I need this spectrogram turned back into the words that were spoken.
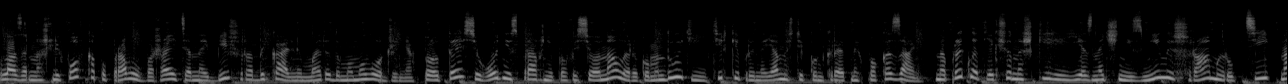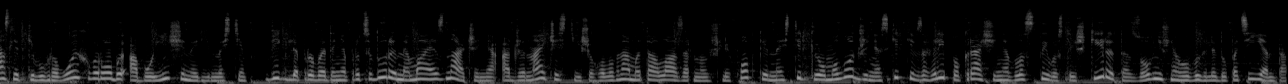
Лазерна шліфовка по праву вважається найбільш радикальним методом омолодження. Проте сьогодні справжні професіонали рекомендують її тільки при наявності конкретних показань. Наприклад, якщо на шкірі є значні зміни, шрами, рубці, наслідки вугрової хвороби або інші нерівності. Вік для проведення процедури не має значення, адже найчастіше головна мета лазерної шліфовки не стільки омолодження, скільки взагалі покращення властивостей шкіри та зовнішнього вигляду пацієнта.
